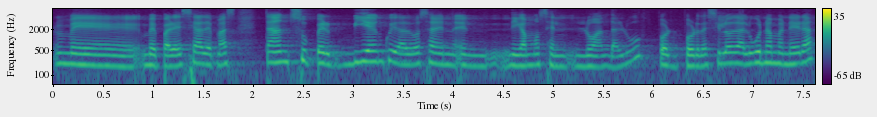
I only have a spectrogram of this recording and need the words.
me, me parece además tan súper bien cuidadosa en, digamos, en lo andaluz, por, por decirlo de alguna manera,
